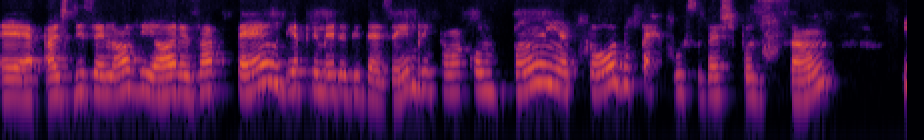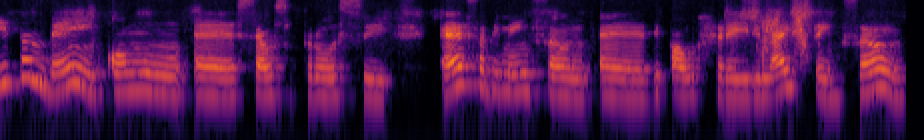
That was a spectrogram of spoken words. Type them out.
é, às 19 horas até o dia 1 de dezembro, então acompanha todo o percurso da exposição. E também, como é, Celso trouxe essa dimensão é, de Paulo Freire na extensão,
